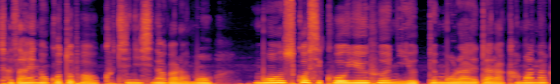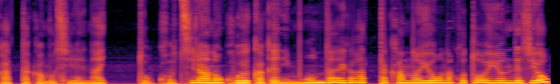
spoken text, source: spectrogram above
謝罪の言葉を口にしながらも、もう少しこういうふうに言ってもらえたら噛まなかったかもしれないとこちらの声かけに問題があったかのようなことを言うんですよ。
